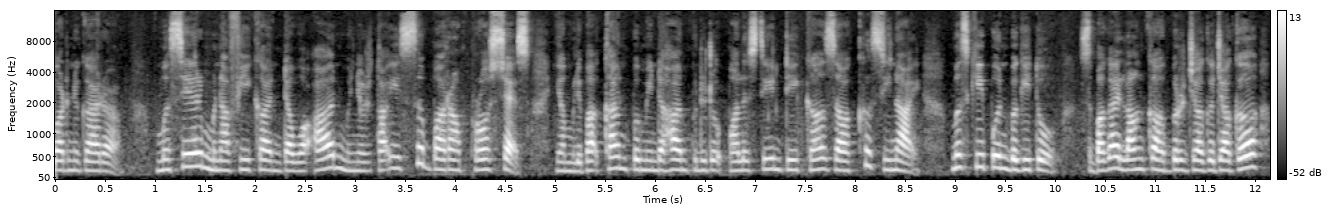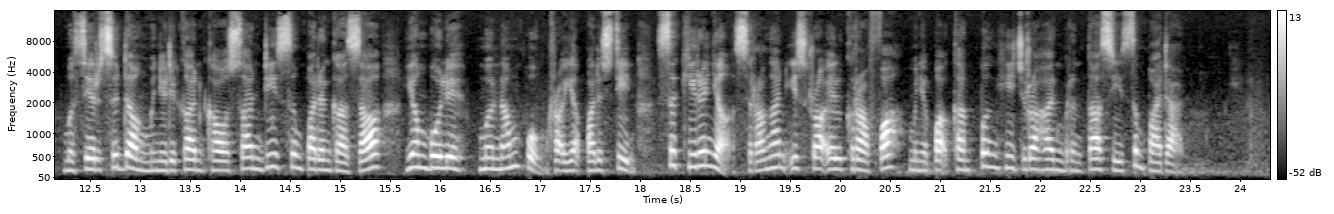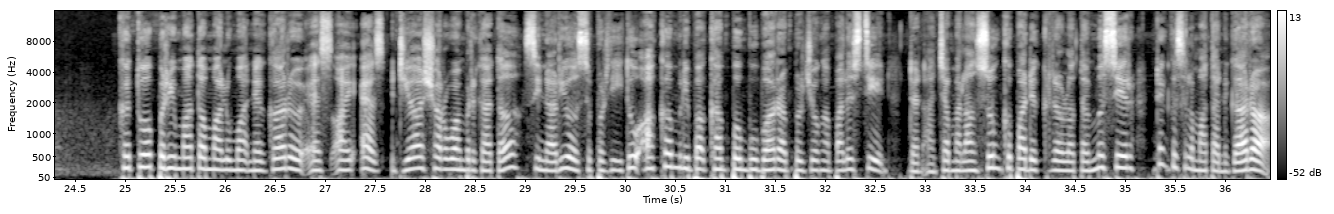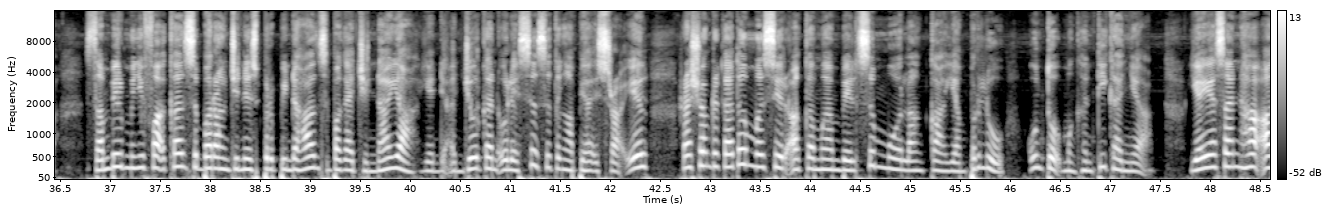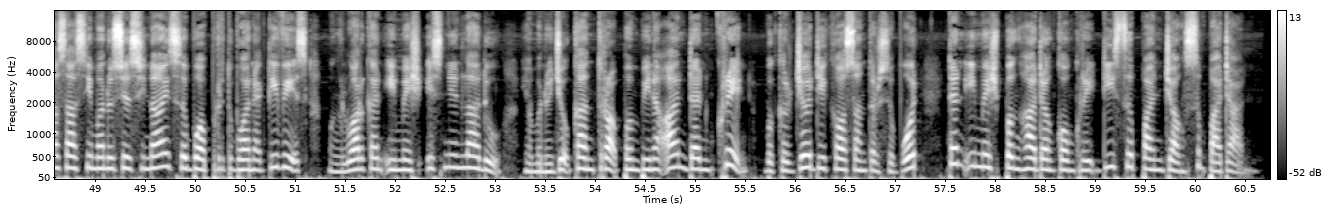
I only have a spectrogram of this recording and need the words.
Luar negara. Mesir menafikan dakwaan menyertai sebarang proses yang melibatkan pemindahan penduduk Palestin di Gaza ke Sinai. Meskipun begitu, sebagai langkah berjaga-jaga, Mesir sedang menyediakan kawasan di sempadan Gaza yang boleh menampung rakyat Palestin sekiranya serangan Israel ke Rafah menyebabkan penghijrahan merentasi sempadan. Ketua Perkhidmatan Maklumat Negara SIS, Dia Syarwan berkata, senario seperti itu akan melibatkan pembubaran perjuangan Palestin dan ancaman langsung kepada kedaulatan Mesir dan keselamatan negara sambil menyifatkan sebarang jenis perpindahan sebagai jenayah yang dianjurkan oleh sesetengah pihak Israel. Rashwan berkata Mesir akan mengambil semua langkah yang perlu untuk menghentikannya. Yayasan Hak Asasi Manusia Sinai, sebuah pertubuhan aktivis, mengeluarkan imej Isnin lalu yang menunjukkan truk pembinaan dan kren bekerja di kawasan tersebut dan imej penghadang konkrit di sepanjang sempadan.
